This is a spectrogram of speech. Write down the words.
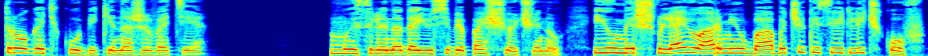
трогать кубики на животе. Мысленно даю себе пощечину и умершвляю армию бабочек и светлячков.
